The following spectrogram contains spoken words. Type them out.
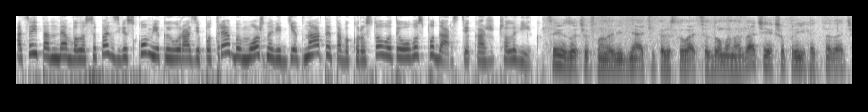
А цей тандем-велосипед з візком, який у разі потреби можна від'єднати та використовувати у господарстві, каже чоловік. Цей візочок можна відняти і користуватися вдома на дачі, якщо приїхати на дачу.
